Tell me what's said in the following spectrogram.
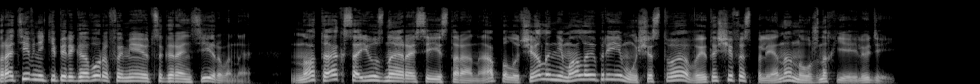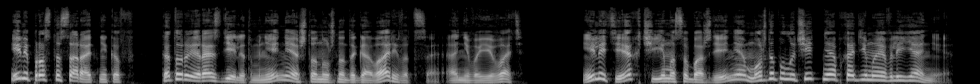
Противники переговоров имеются гарантированно, но так союзная России сторона получала немалое преимущество, вытащив из плена нужных ей людей. Или просто соратников, которые разделят мнение, что нужно договариваться, а не воевать. или тех, чьим освобождением можно получить необходимое влияние.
